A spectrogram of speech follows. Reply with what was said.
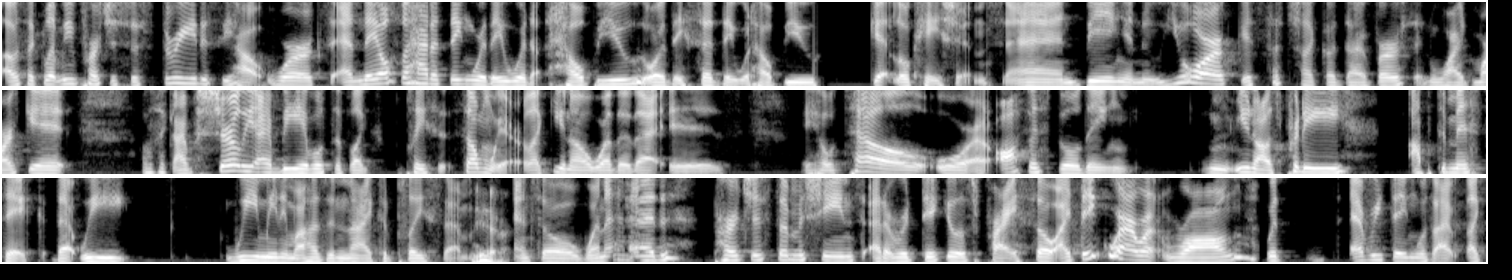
I was like, let me purchase just three to see how it works. And they also had a thing where they would help you, or they said they would help you get locations. And being in New York, it's such like a diverse and wide market. I was like, I'm surely I'd be able to like place it somewhere, like you know, whether that is a hotel or an office building, mm, you know, I was pretty optimistic that we we meaning my husband and I could place them. Yeah. And so went ahead, purchased the machines at a ridiculous price. So I think where I went wrong with everything was I like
